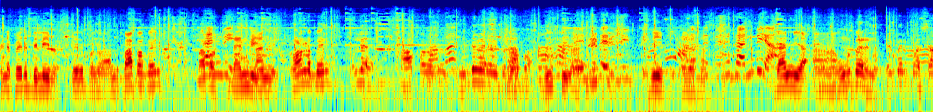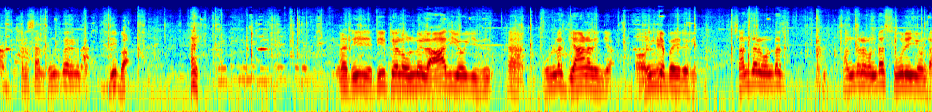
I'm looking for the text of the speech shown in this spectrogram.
என்ன பேர்? திலீப். திலீப் அந்த பாப்பா பேர்? பாப்பா தன்வி. தன்வி. குழந்தை பேர்? இல்லை பாப்பா இந்த வேற விட்டு பாப்பா. தீப்தி. தீப்தி. தன்வியா? தன்வியா. உங்கள் பேர் என்ன? என் பேர் பிரசாந்த். பிரசாந்த். உங்கள் பேர் என்ன தீபா. டீட்டெயில் ஒன்றும் இல்லை. ஆதி யோகி இது. உள்ள தியானலிங்கம் லிங்க பைரவி. சந்திரகுண்ட சந்திரகுண்ட சூரியகுண்ட.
